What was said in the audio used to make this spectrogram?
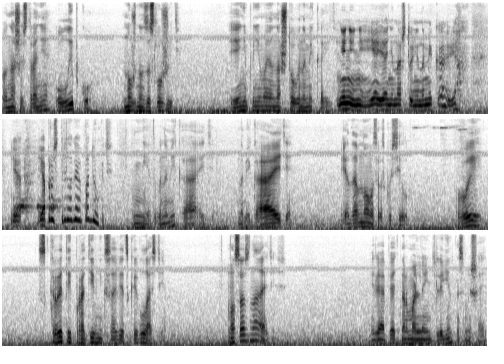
в нашей стране улыбку нужно заслужить. Я не понимаю, на что вы намекаете. Не-не-не, я, я ни на что не намекаю. Я, я, я просто предлагаю подумать. Нет, вы намекаете. Намекаете. Я давно вас раскусил. Вы скрытый противник советской власти. Но сознайтесь. Или опять нормальная интеллигентность мешает?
